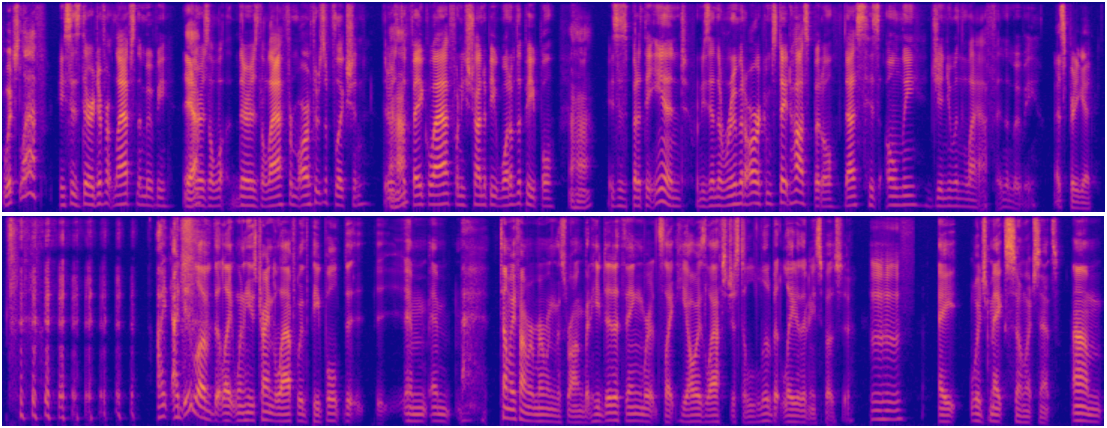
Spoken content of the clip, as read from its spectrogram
Which laugh? He says there are different laughs in the movie. Yeah. There is a there is the laugh from Arthur's affliction. There's Uh-huh. the fake laugh when he's trying to be one of the people. Uh huh. He says, but at the end, when he's in the room at Arkham State Hospital, that's his only genuine laugh in the movie. That's pretty good. I, I do love that like when he's trying to laugh with people and and tell me if I'm remembering this wrong, but he did a thing where it's like he always laughs just a little bit later than he's supposed to. mm-hmm. A which makes so much sense. Um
